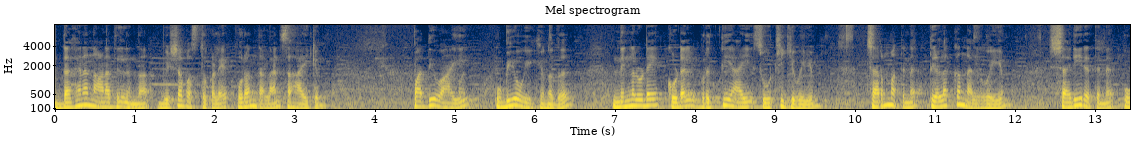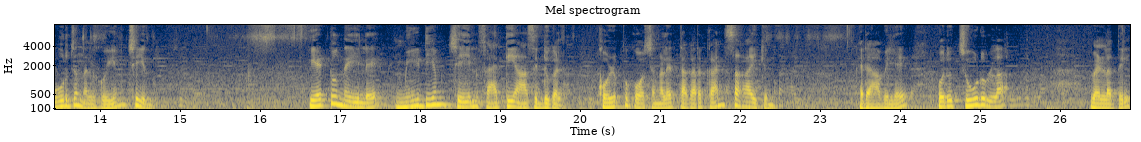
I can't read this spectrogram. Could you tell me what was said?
ദഹനനാളത്തിൽ നിന്ന് വിഷവസ്തുക്കളെ പുറന്തള്ളാൻ സഹായിക്കുന്നു പതിവായി ഉപയോഗിക്കുന്നത് നിങ്ങളുടെ കുടൽ വൃത്തിയായി സൂക്ഷിക്കുകയും ചർമ്മത്തിന് തിളക്കം നൽകുകയും ശരീരത്തിന് ഊർജം നൽകുകയും ചെയ്യുന്നു. എട്ടു നെയ്യിലെ മീഡിയം ചെയിൻ ഫാറ്റി ആസിഡുകൾ കൊഴുപ്പ് കോശങ്ങളെ തകർക്കാൻ സഹായിക്കുന്നു. രാവിലെ ഒരു ചൂടുള്ള വെള്ളത്തിൽ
